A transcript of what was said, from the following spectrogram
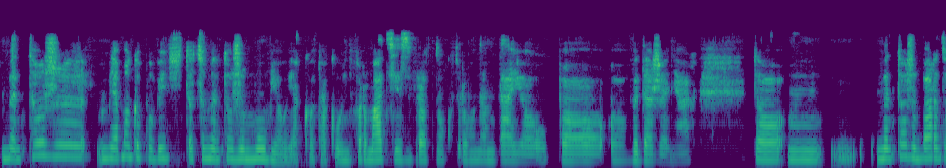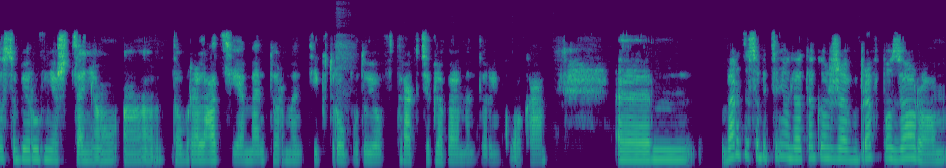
Mentorzy, ja mogę powiedzieć to, co mentorzy mówią, jako taką informację zwrotną, którą nam dają po wydarzeniach to mm, mentorzy bardzo sobie również cenią tą relację mentor-mentee, którą budują w trakcie Global Mentoring Walka. Bardzo sobie cenią dlatego, że wbrew pozorom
